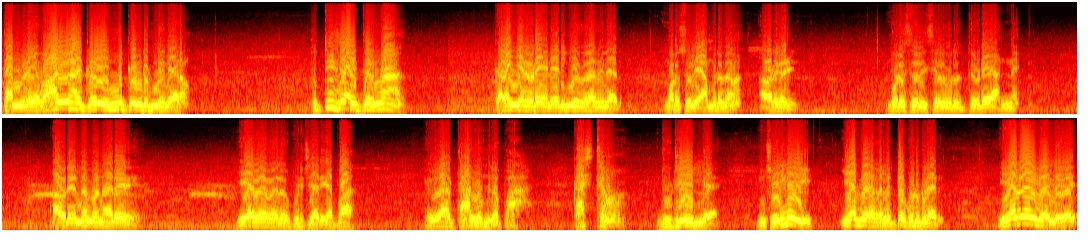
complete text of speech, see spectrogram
தன்னுடைய வாழ்நாட்களை எண்ணிக்கொண்டிருந்த நேரம். புத்திசாலித்தனமா கலைஞருடைய நெருங்கிய உறவினர் முரசொலி அமிர்தம் அவர்கள் முரசொலி செல்வரத்துடைய அண்ணன் அவர் என்ன பண்ணார்? ஏவே வேலை பிடிச்சாரு? ஏப்பா எங்களால் தாங்க முடியலப்பா. கஷ்டம். துட்டே இல்லை. சொல்லி ஏவே வேலைகிட்ட கொடுக்குறாரு. ஏவே வேலை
